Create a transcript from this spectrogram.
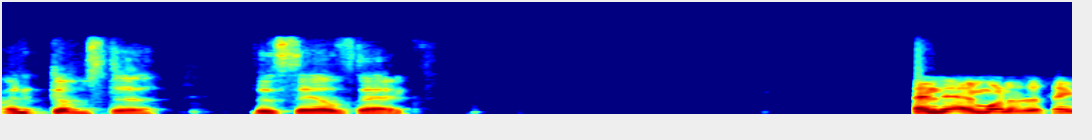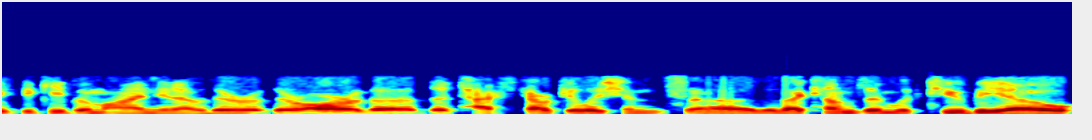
when it comes to the sales tax. And and one of the things to keep in mind, you know, there there are the the tax calculations uh, that comes in with QBO.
